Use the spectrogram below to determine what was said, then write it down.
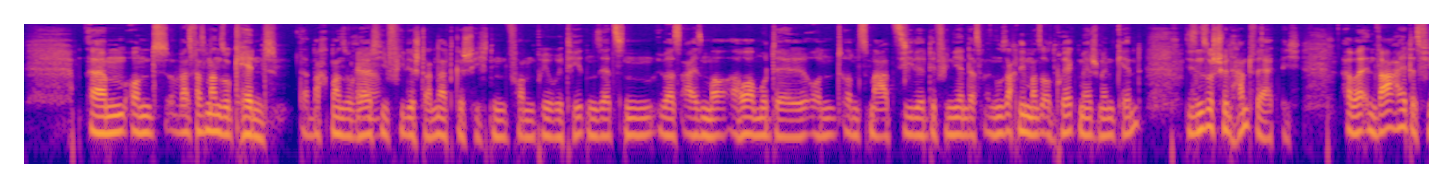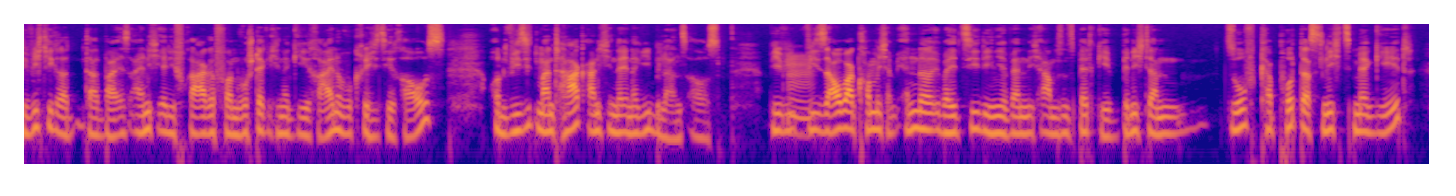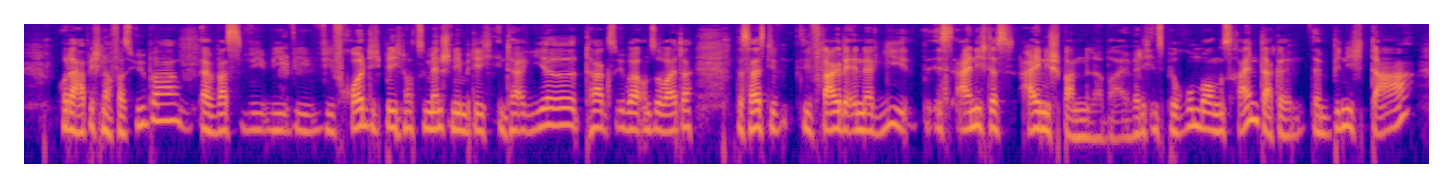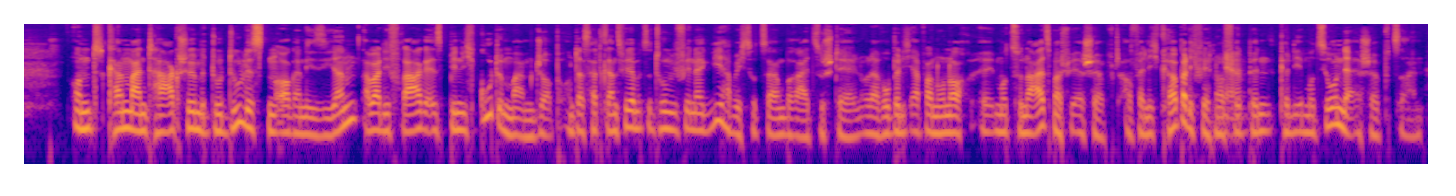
Ähm, und was, was man so kennt. Da macht man so ja. relativ viele Standardgeschichten von Prioritäten setzen, über das Eisenhower-Modell und, und Smart-Ziele definieren, dass man nur Sachen, die man so aus Projektmanagement kennt, die sind so schön handwerklich. Aber in Wahrheit, das viel wichtiger dabei ist eigentlich eher die Frage von, wo stecke ich Energie rein und wo kriege ich sie raus? Und wie sieht mein Tag eigentlich in der Energiebilanz aus? Wie, wie, mhm. wie sauber komme ich am Ende über die Ziellinie, wenn ich abends ins Bett gehe? Bin ich dann so kaputt, dass nichts mehr geht? Oder habe ich noch was über? Äh, was, wie, wie, wie, wie freundlich bin ich noch zu Menschen, mit denen ich interagiere tagsüber und so weiter? Das heißt, die, die Frage der Energie ist eigentlich das eigentlich Spannende dabei. Wenn ich ins Büro morgens reindackel, dann bin ich da und kann meinen Tag schön mit To-Do-Listen organisieren. Aber die Frage ist, bin ich gut in meinem Job? Und das hat ganz viel damit zu tun, wie viel Energie habe ich sozusagen bereitzustellen. Oder wo bin ich einfach nur noch äh, emotional zum Beispiel erschöpft. Auch wenn ich körperlich vielleicht noch ja. fit bin, können die Emotionen ja erschöpft sein.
